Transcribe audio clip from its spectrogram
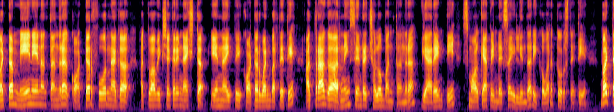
ಬಟ್ ಮೇನ್ ಏನಂತಂದ್ರೆ ಕ್ವಾರ್ಟರ್ ಫೋರ್ನಾಗ ಅಥವಾ ವೀಕ್ಷಕರೇ ನೆಕ್ಸ್ಟ್ ಏನೈತಿ ಕ್ವಾರ್ಟರ್ ಒನ್ ಬರ್ತೈತಿ ಅದ್ರಾಗ ಅರ್ನಿಂಗ್ಸ್ ಏನ್ರಿ ಚಲೋ ಬಂತಂದ್ರೆ ಗ್ಯಾರಂಟಿ ಸ್ಮಾಲ್ ಕ್ಯಾಪ್ ಇಂಡೆಕ್ಸ್ ಇಲ್ಲಿಂದ ರಿಕವರ್ ತೋರಿಸ್ತೈತಿ. ಬಟ್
